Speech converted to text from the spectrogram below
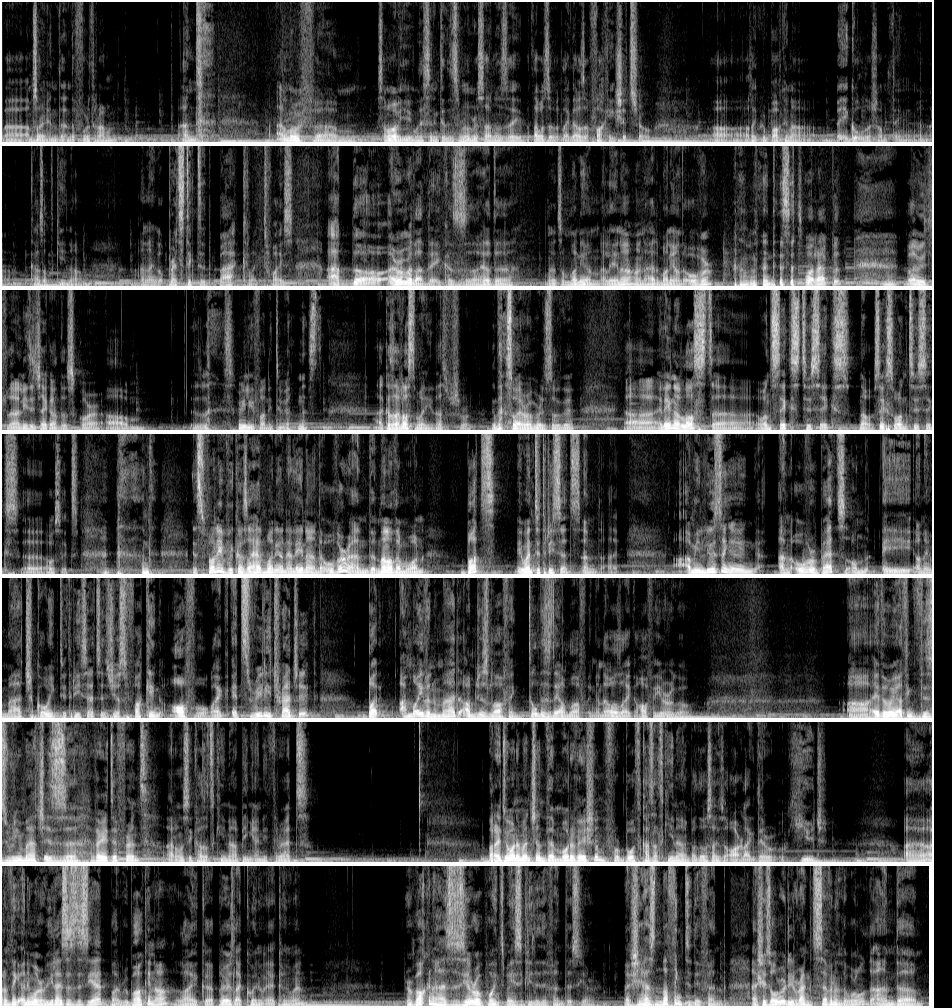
Uh, I'm sorry, in the in the fourth round. And I don't know if um, some of you listening to this remember San Jose, but that was a like that was a fucking shit show. Uh, I think we're booking a bagel or something. Uh, Kasatkina, and then got breadsticked back like twice. At the I remember that day because I had uh, I had some money on Elena and I had money on the over, and this is what happened. Let me. I need to check out the score. Um, it's, it's really funny to be honest, because uh, I lost money. That's for sure. That's why I remember it so good. Uh, Elena lost uh, 1 6 2 6. No, 6 1 2 6 uh, 06. it's funny because I had money on Elena and the over, and none of them won. But it went to three sets. And I, I mean, losing an over bet on a on a match going to three sets is just fucking awful. Like, it's really tragic. But I'm not even mad. I'm just laughing. Till this day, I'm laughing. And that was like half a year ago. Uh, either way, I think this rematch is uh, very different. I don't see Kasatkina being any threat. But I do want to mention the motivation for both Kasatkina and Badosa is art. Like, they're huge. Uh, I don't think anyone realizes this yet, but Rybakina, like uh, players like Quinn, uh, Rybakina has zero points basically to defend this year. Like, she has nothing to defend. And she's already ranked 7 in the world, and. Um,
